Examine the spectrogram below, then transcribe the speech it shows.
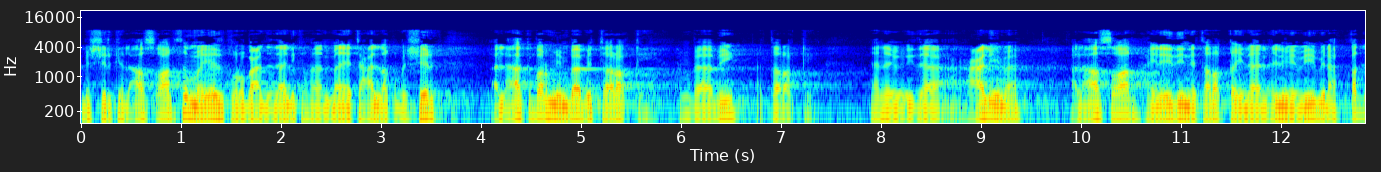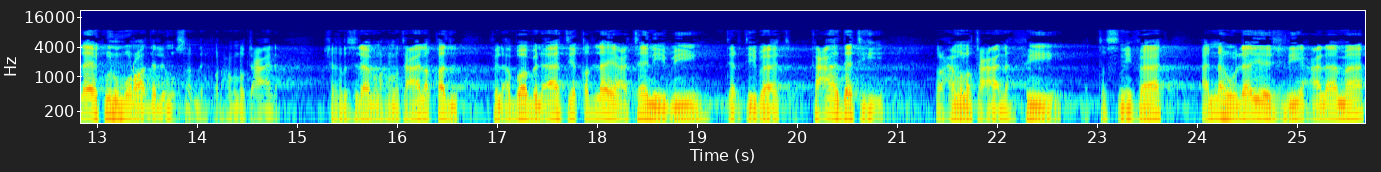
بالشرك الأصغر ثم يذكر بعد ذلك ما يتعلق بالشرك الأكبر من باب الترقي من باب الترقي. يعني إذا علم الأصغر حينئذ يترقى إلى العلم به بالأكبر. قد لا يكون مرادا للمصنف رحمه الله تعالى. شيخ الإسلام رحمه الله تعالى قد في الأبواب الآتية قد لا يعتني بترتيبات كعادته رحمه الله تعالى في التصنيفات. أنه لا يجري على ما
